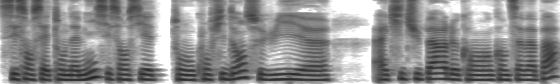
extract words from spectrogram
c'est censé être ton ami, c'est censé être ton confident, celui à qui tu parles quand quand ça va pas.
